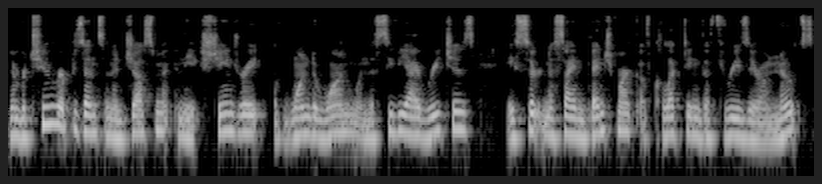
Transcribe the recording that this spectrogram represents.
Number two represents an adjustment in the exchange rate of one to one when the CBI reaches a certain assigned benchmark of collecting the 3-0 notes,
